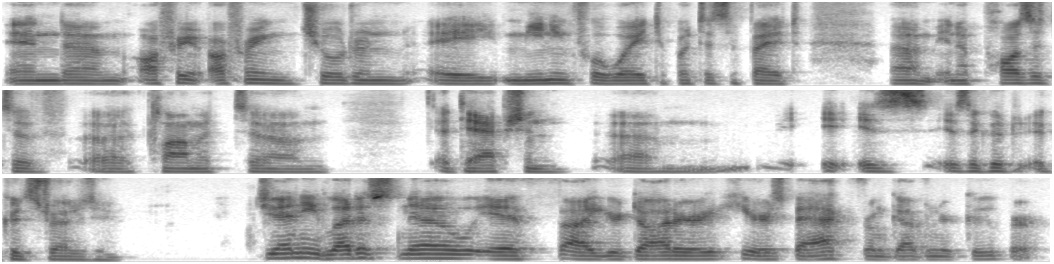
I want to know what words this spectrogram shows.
and um, offering offering children a meaningful way to participate um, in a positive uh, climate um, adaptation um, is is a good a good strategy. Jenny, let us know if uh, your daughter hears back from Governor Cooper.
